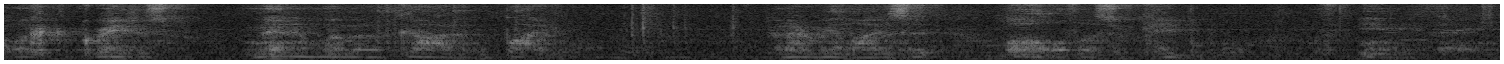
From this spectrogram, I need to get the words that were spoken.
I look at the greatest men and women of God in the Bible, and I realize that all of us are capable of anything.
